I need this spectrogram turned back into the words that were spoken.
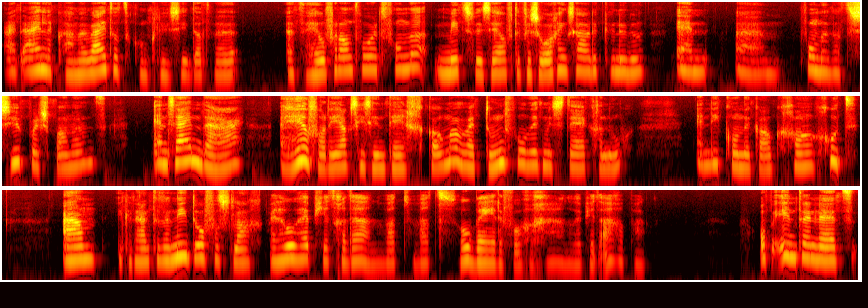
Uiteindelijk kwamen wij tot de conclusie dat we het heel verantwoord vonden, mits we zelf de verzorging zouden kunnen doen. En um, vonden dat super spannend. En zijn daar heel veel reacties in tegengekomen, maar toen voelde ik me sterk genoeg. En die kon ik ook gewoon goed aan. Ik raakte er niet door van slag. En hoe heb je het gedaan? Wat, wat, hoe ben je ervoor gegaan? Hoe heb je het aangepakt? Op internet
